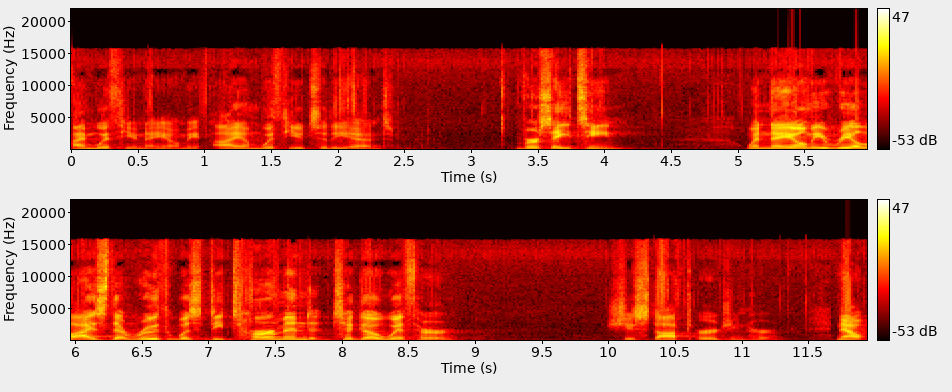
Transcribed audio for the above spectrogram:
I'm with you, Naomi. I am with you to the end. Verse 18 When Naomi realized that Ruth was determined to go with her, she stopped urging her. Now,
